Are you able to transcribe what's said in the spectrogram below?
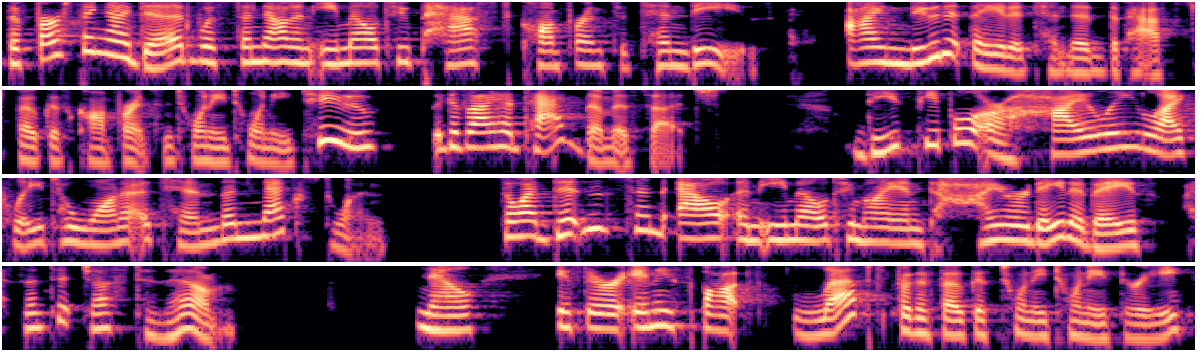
the first thing I did was send out an email to past conference attendees. I knew that they had attended the past Focus conference in 2022 because I had tagged them as such. These people are highly likely to want to attend the next one. So I didn't send out an email to my entire database, I sent it just to them. Now, if there are any spots left for the Focus 2023,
